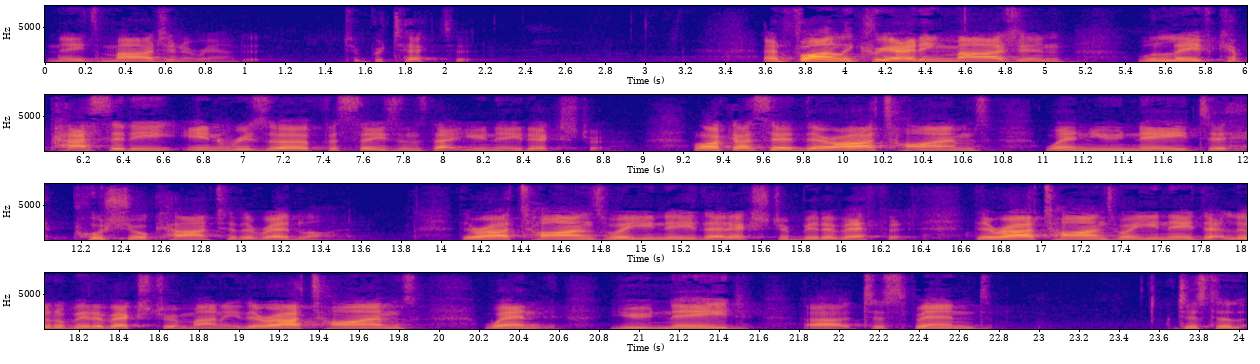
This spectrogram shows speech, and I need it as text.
needs margin around it to protect it. And finally, creating margin will leave capacity in reserve for seasons that you need extra. Like I said, there are times when you need to push your car to the red line. There are times where you need that extra bit of effort. There are times where you need that little bit of extra money. There are times when you need uh, to spend just a,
